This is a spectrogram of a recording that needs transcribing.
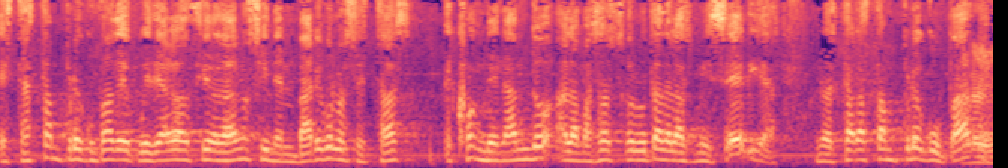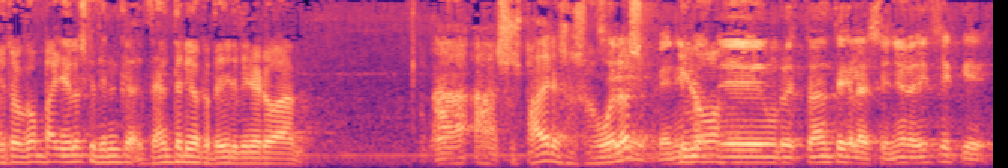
estás tan preocupado de cuidar a los ciudadanos, sin embargo los estás condenando a la más absoluta de las miserias. No estarás tan preocupado. Claro, yo tengo compañeros que, tienen que, que han tenido que pedir dinero a, a, a sus padres, a sus abuelos, Sí, y venimos luego, de un restaurante que la señora dice que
